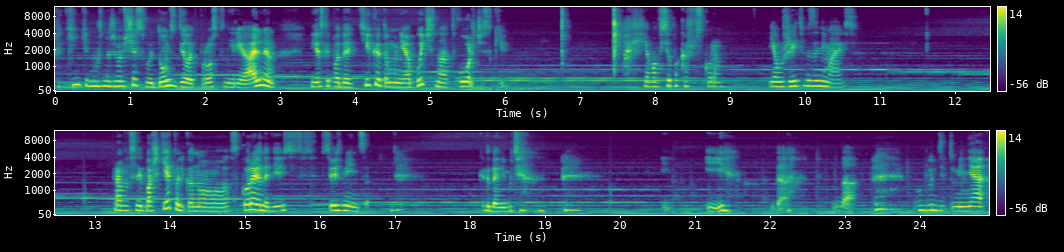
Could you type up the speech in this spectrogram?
Прикиньте, можно же вообще свой дом сделать просто нереальным, если подойти к этому необычно, а творчески. Я вам все покажу скоро. Я уже этим занимаюсь. Правда, в своей башке только, но скоро, я надеюсь, все изменится. Когда-нибудь. И, и да, да. Будет у меня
